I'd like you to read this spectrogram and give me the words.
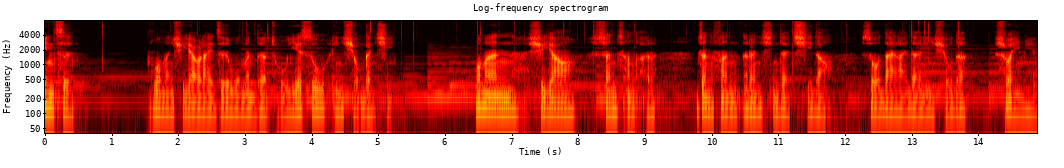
因此，我们需要来自我们的主耶稣灵修更新。我们需要深沉而振奋人心的祈祷所带来的灵修的睡眠。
